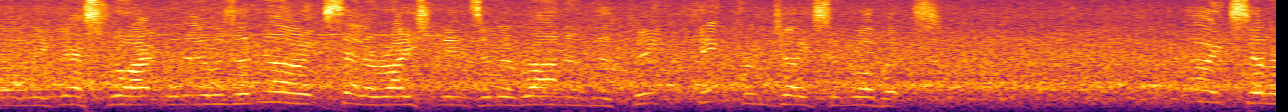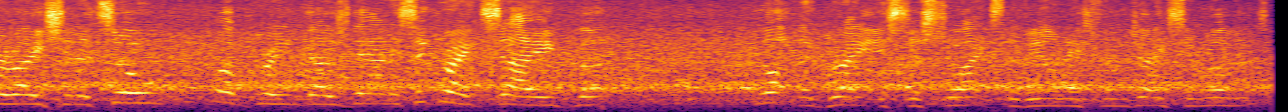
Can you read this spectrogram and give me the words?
Well, he guessed right, but there was a no acceleration into the run and the kick from Jason Roberts. Acceleration at all. Rob Green goes down. It's a great save, but not the greatest of strikes, to be honest, from Jason Roberts.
